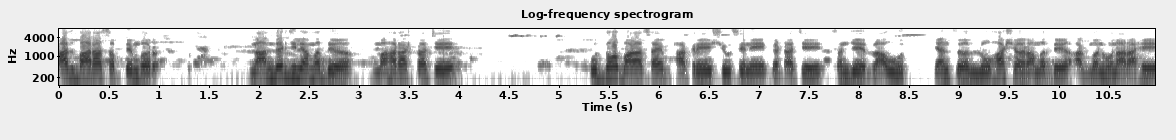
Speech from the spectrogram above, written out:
आज बारा सप्टेंबर नांदेड जिल्ह्यामध्ये महाराष्ट्राचे उद्धव बाळासाहेब ठाकरे शिवसेने गटाचे संजय राऊत यांचं लोहा शहरामध्ये आगमन होणार आहे.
